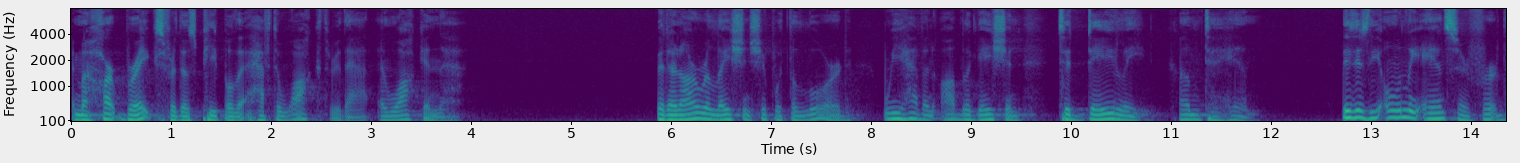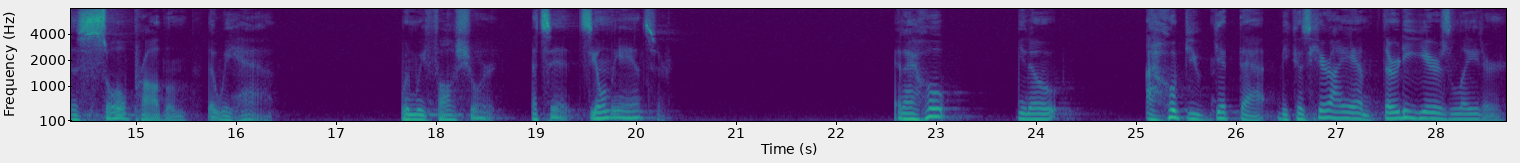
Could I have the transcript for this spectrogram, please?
And my heart breaks for those people that have to walk through that and walk in that. But in our relationship with the Lord, we have an obligation to daily come to Him. It is the only answer for the soul problem that we have when we fall short. That's it, it's the only answer. And I hope, you know, I hope you get that because here I am 30 years later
